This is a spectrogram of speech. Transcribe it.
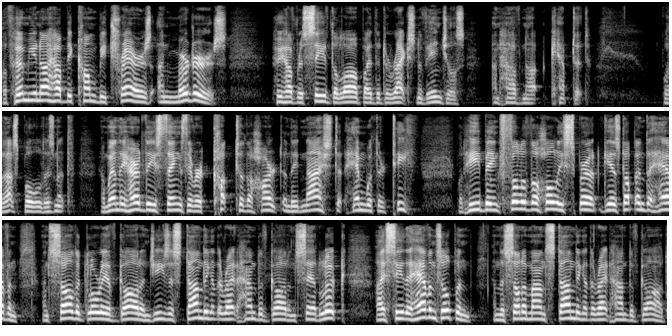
of whom you now have become betrayers and murderers, who have received the law by the direction of angels and have not kept it. Well, that's bold, isn't it? And when they heard these things, they were cut to the heart, and they gnashed at him with their teeth. But he, being full of the Holy Spirit, gazed up into heaven and saw the glory of God, and Jesus standing at the right hand of God, and said, Look, I see the heavens opened, and the Son of Man standing at the right hand of God.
